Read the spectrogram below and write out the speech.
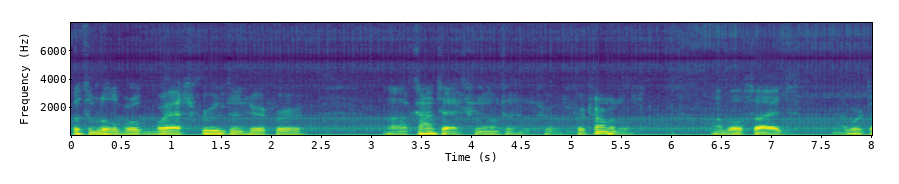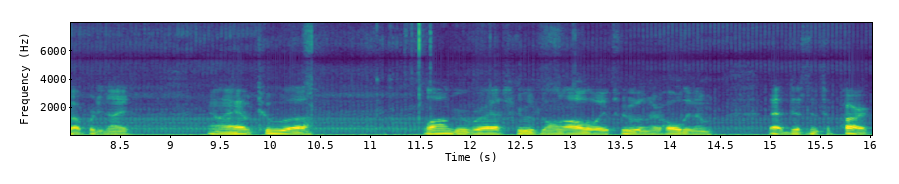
put some little brass screws in here for uh, contacts, you know, to, for, for terminals on both sides. That worked out pretty nice. And I have two uh, longer brass screws going all the way through and they're holding them that distance apart.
